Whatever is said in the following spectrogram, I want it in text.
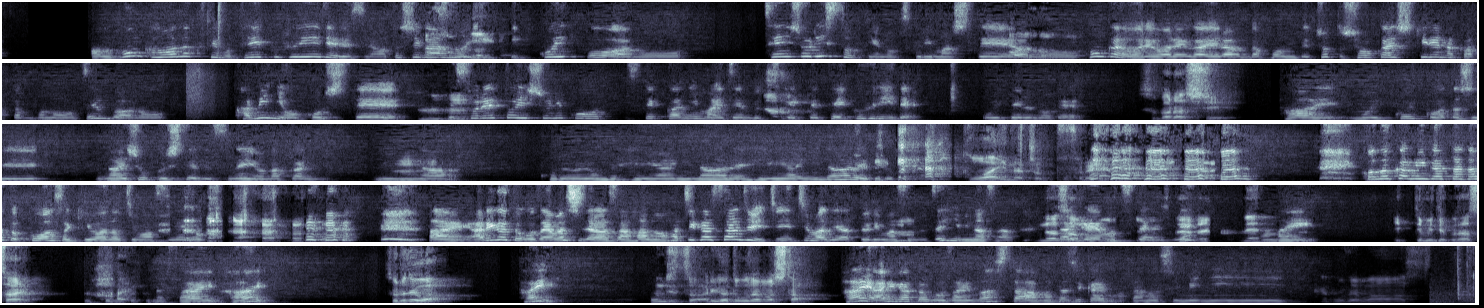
あの、本買わなくてもテイクフリーでですね、私があの、一個一個、あの、選書リストっていうのを作りまして、あの、今回我々が選んだ本でちょっと紹介しきれなかったものを全部あの、紙に起こして、でそれと一緒にこう、ステッカー2枚全部つけて、テイクフリーで置いてるので、素晴らしい。はい、もう一個一個私、内職してですね、夜中に。みんな、これを読んで平安になれ、平安になれって。怖いな、ちょっとそれ。この髪型だと怖さ際立ちますね。はい、ありがとうございます、しだらさん。あの、8月31日までやっておりますので、ぜひ皆さん、皆さんも大会山伝いにねねはい、行ってみてください。行ってみてください。はい。それでは、はい。本日はありがとうございました。あはい、ありがとうございました。また次回もお楽しみに。りがとうございます。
